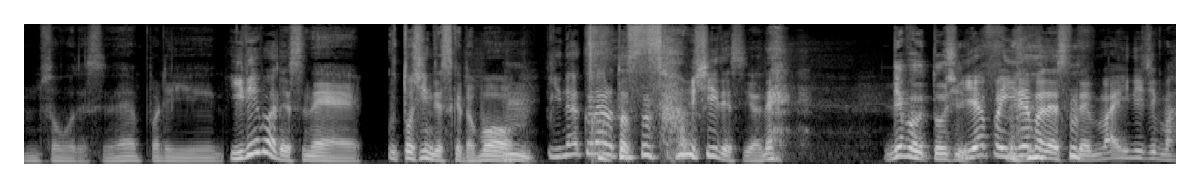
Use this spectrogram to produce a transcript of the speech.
うんそうですねやっぱりいればですね鬱陶しいんですけども、うんいなくなると寂しいですよね。でも鬱陶しい。やっぱりいればですね 毎日ま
